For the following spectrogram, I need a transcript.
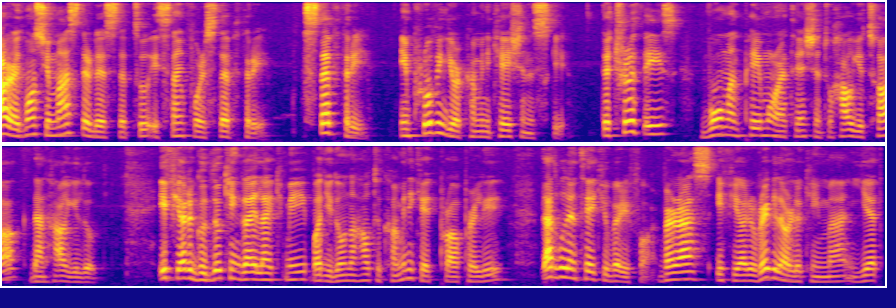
Alright, once you master the step 2, it's time for step 3. Step 3. Improving your communication skill. The truth is, women pay more attention to how you talk than how you look. If you're a good looking guy like me, but you don't know how to communicate properly, that wouldn't take you very far. Whereas if you're a regular looking man, yet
